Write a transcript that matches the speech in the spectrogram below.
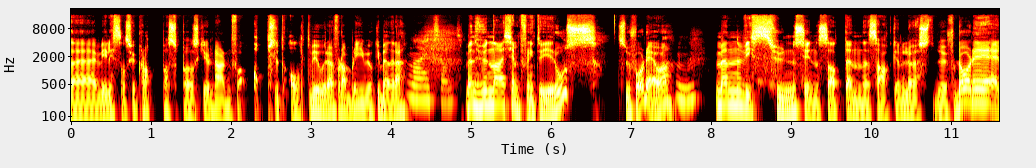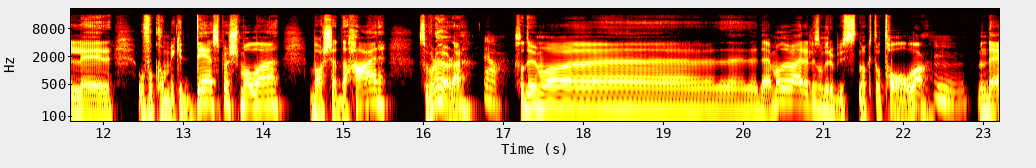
eh, vi liksom skulle klappe oss på skulderen for absolutt alt vi gjorde, for da blir vi jo ikke bedre. Nei, ikke sant. Men hun er kjempeflink til å gi ros, så du får det òg. Mm. Men hvis hun syns at denne saken løste du for dårlig, eller hvorfor kom ikke det spørsmålet, hva skjedde her, så får du høre det. Ja. Så du må det- Det må du være liksom robust nok til å tåle. Mm. Men det,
